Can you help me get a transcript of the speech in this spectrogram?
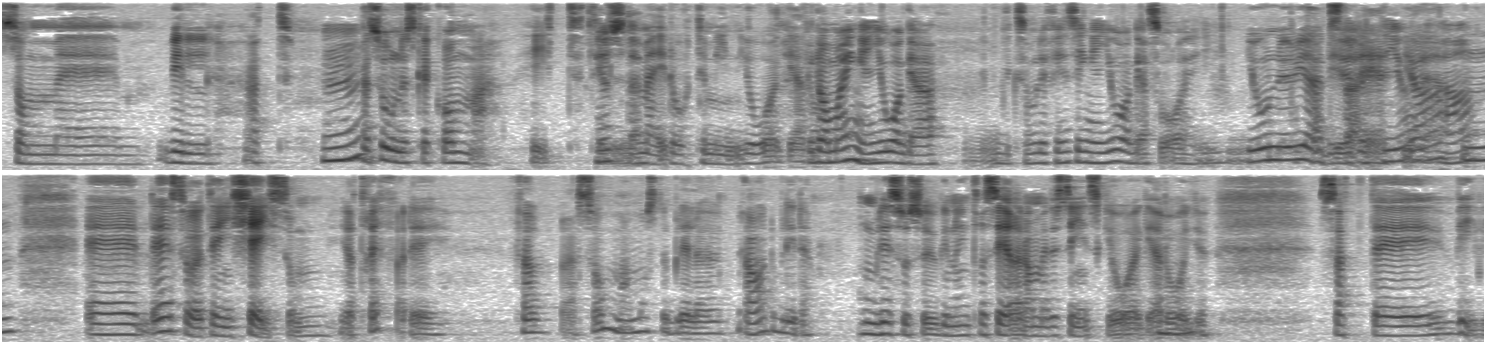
som eh, vill att Mm. personer ska komma hit till mig då, till min yoga. För Då. de har ingen yoga, liksom, det finns ingen yoga så i, Jo, nu gör det ju det. Det gör ja. det, ja. Eh, det är så att det är en tjej som jag träffade förra sommaren, måste bli, ja det blir det. Hon blev så sugen och intresserad av medicinsk yoga då Mm. ju. Så att eh, vi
